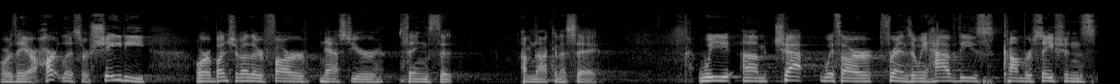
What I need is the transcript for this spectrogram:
or they are heartless or shady or a bunch of other far nastier things that I'm not going to say. We um, chat with our friends and we have these conversations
